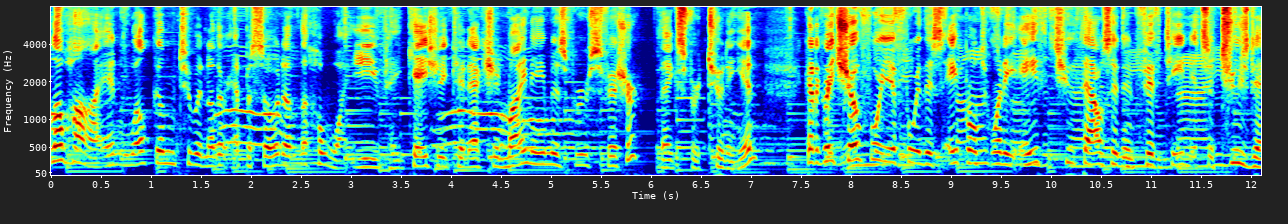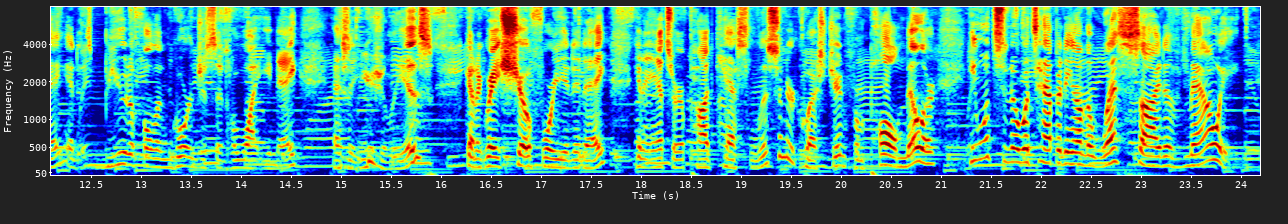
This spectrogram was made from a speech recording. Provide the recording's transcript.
Aloha and welcome to another episode of the Hawaii Vacation Connection. My name is Bruce Fisher. Thanks for tuning in. Got a great show for you for this April 28th, 2015. It's a Tuesday and it's beautiful and gorgeous in Hawaii Day, as it usually is. Got a great show for you today. Going to answer a podcast listener question from Paul Miller. He wants to know what's happening on the west side of Maui.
